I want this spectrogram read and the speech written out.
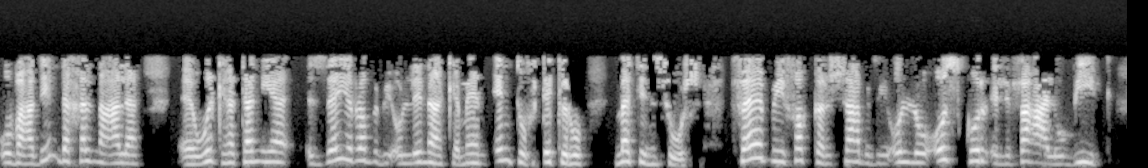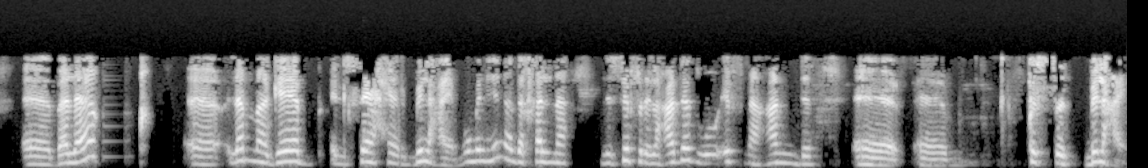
وبعدين دخلنا على آه، وجهة تانية إزاي الرب بيقول لنا كمان أنتوا افتكروا ما تنسوش. فبيفكر الشعب بيقول له اذكر اللي فعلوا بيك آه، بلاق آه، لما جاب الساحر بالعام. ومن هنا دخلنا لسفر العدد ووقفنا عند قصة بالعام.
